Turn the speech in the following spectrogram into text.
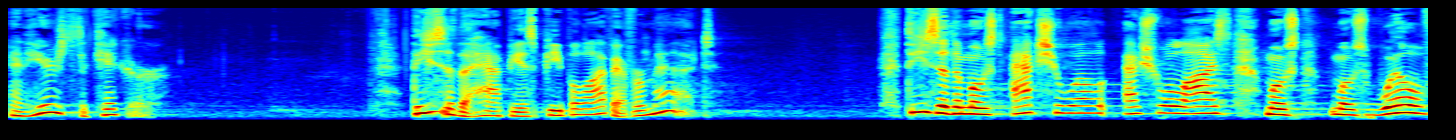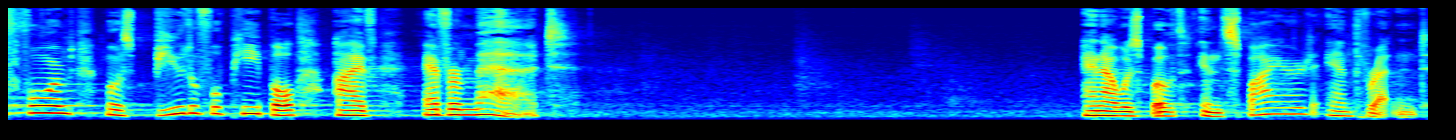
And here's the kicker these are the happiest people I've ever met. These are the most actual, actualized, most, most well formed, most beautiful people I've ever met. And I was both inspired and threatened.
